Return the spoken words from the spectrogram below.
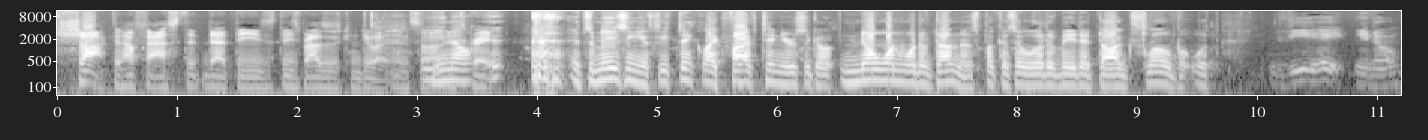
shocked at how fast that, that these these browsers can do it. And so you it's know, great. it- it's amazing if you think like five, ten years ago, no one would have done this because it would have made it dog slow. But with V8, you know,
